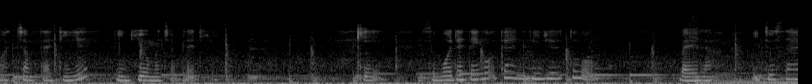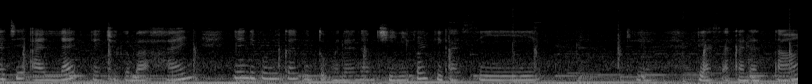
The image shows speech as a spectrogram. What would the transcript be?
macam tadi ya? Video macam tadi. Okey, semua dah tengok kan video tu? Baiklah itu sahaja alat dan juga bahan yang diperlukan untuk menanam cili fertigasi Okey, kelas akan datang.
